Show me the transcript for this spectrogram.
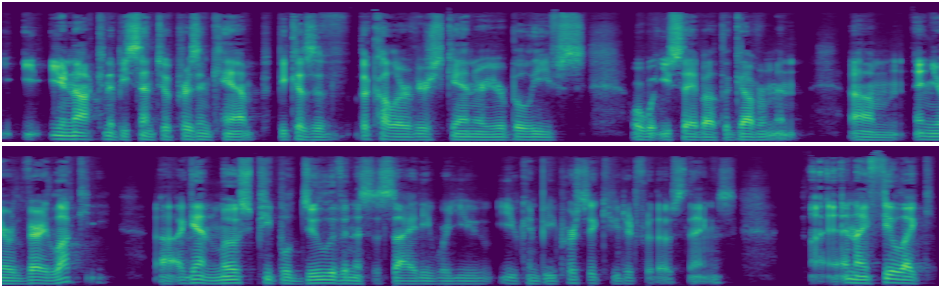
you're not going to be sent to a prison camp because of the color of your skin or your beliefs or what you say about the government. Um, and you're very lucky. Uh, again, most people do live in a society where you you can be persecuted for those things, and I feel like,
